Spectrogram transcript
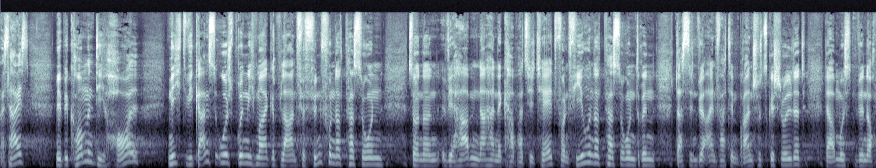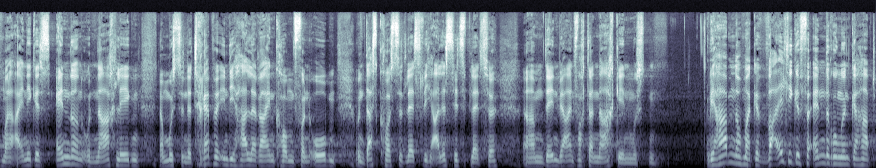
Das heißt, wir bekommen die Hall nicht wie ganz ursprünglich mal geplant für 500 Personen, sondern wir haben nachher eine Kapazität von 400 Personen drin. Das sind wir einfach dem Brandschutz geschuldet. Da mussten wir noch mal einiges ändern und nachlegen. Da musste eine Treppe in die Halle reinkommen von oben und das kostet letztlich alles Sitzplätze, ähm, denen wir einfach dann nachgehen mussten. Wir haben noch mal gewaltige Veränderungen gehabt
